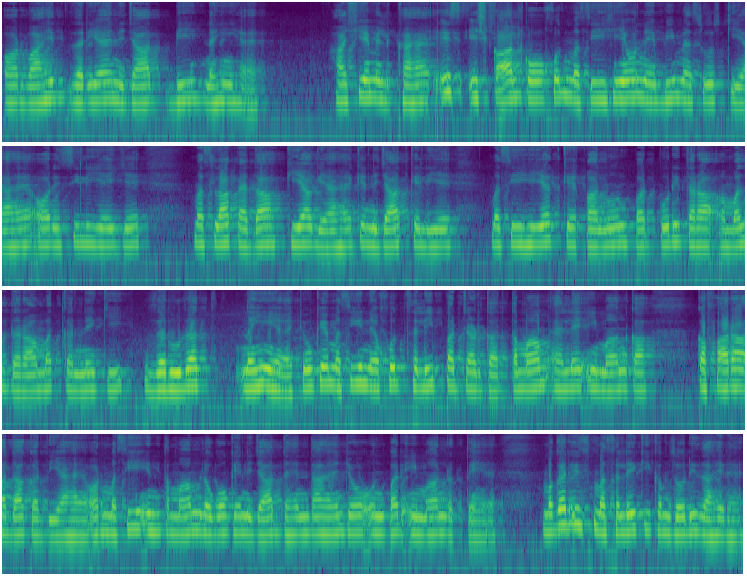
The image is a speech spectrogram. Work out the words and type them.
اور واحد ذریعہ نجات بھی نہیں ہے۔ حاشیے میں لکھا ہے، اس اشکال کو خود مسیحیوں نے بھی محسوس کیا ہے اور اسی لیے یہ مسئلہ پیدا کیا گیا ہے کہ نجات کے لیے مسیحیت کے قانون پر پوری طرح عمل درآمد کرنے کی ضرورت نہیں ہے۔ کیونکہ مسیح نے خود سلیب پر چڑھ کر تمام اہل ایمان کا کفارہ ادا کر دیا ہے اور مسیح ان تمام لوگوں کے نجات دہندہ ہیں جو ان پر ایمان رکھتے ہیں۔ مگر اس مسئلے کی کمزوری ظاہر ہے۔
